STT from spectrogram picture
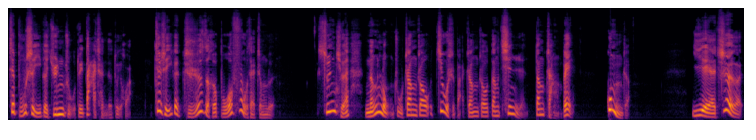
这不是一个君主对大臣的对话，这是一个侄子和伯父在争论。孙权能拢住张昭，就是把张昭当亲人、当长辈供着。也这个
